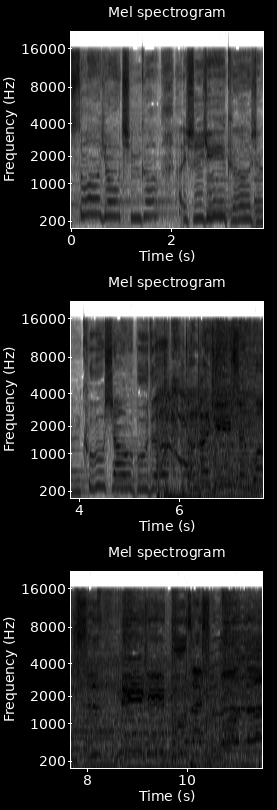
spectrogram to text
所有情歌还是一个人哭笑不得。当爱已成往事，你已不再是我的。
